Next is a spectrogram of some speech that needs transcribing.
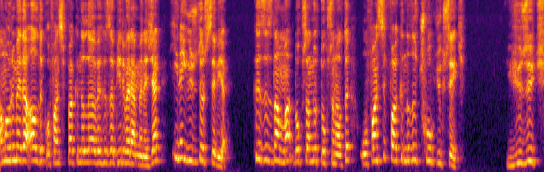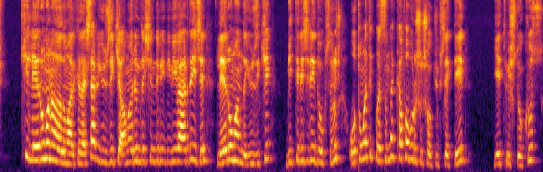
Amorumede aldık ofansif farkındalığa ve hıza 1 veren menajer. Yine 104 seviye. Hız hızlanma 94-96. Ofansif farkındalığı çok yüksek. 103. Ki L Roman alalım arkadaşlar. 102. Amorim de şimdi bir, bir, bir verdiği için L Roman'da 102. Bitiriciliği 93. Otomatik basımda kafa vuruşu çok yüksek değil. 79.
